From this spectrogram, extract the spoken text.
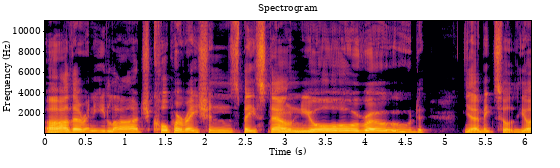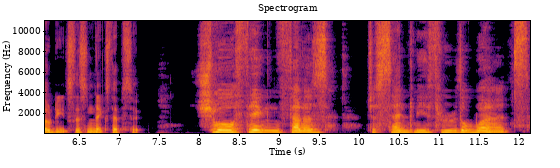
Are there any large corporations based down your road? Yeah, make sure the audience listen next episode. Sure thing, fellas. Just send me through the words.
